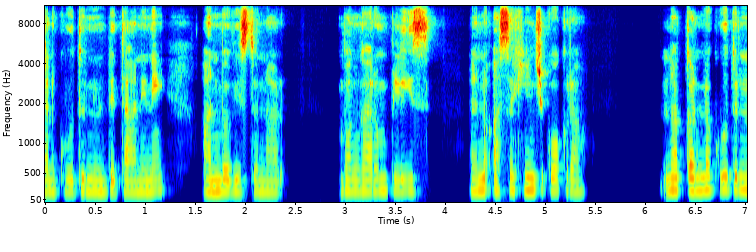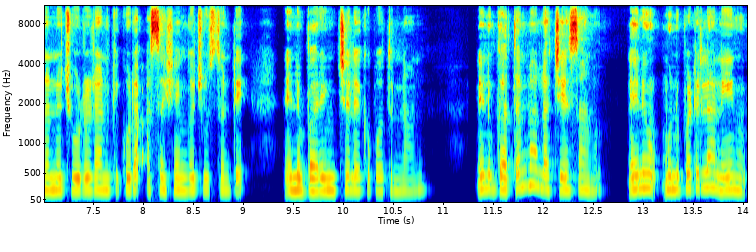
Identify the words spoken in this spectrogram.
తన కూతురు నుండి దానినే అనుభవిస్తున్నాడు. బంగారం ప్లీజ్ నన్ను అసహ్యించుకోకరా నా కన్న కూతురు నన్ను చూడడానికి కూడా అసహ్యంగా చూస్తుంటే నేను భరించలేకపోతున్నాను. నేను గతంలో అలా చేశాను. నేను మునుపటిలా లేను.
